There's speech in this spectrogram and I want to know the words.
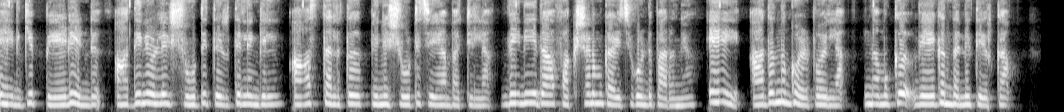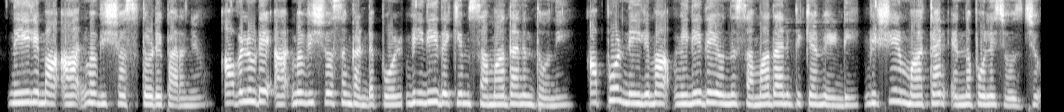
എനിക്ക് പേടിയുണ്ട്. അതിനുള്ളിൽ ഷൂട്ട് തീർത്തില്ലെങ്കിൽ ആ സ്ഥലത്ത് പിന്നെ ഷൂട്ട് ചെയ്യാൻ പറ്റില്ല. വിനീത ഭക്ഷണം കഴിച്ചുകൊണ്ട് പറഞ്ഞു ഏയ് അതൊന്നും കുഴപ്പമില്ല. നമുക്ക് വേഗം തന്നെ തീർക്കാം. നീലിമ ആത്മവിശ്വാസത്തോടെ പറഞ്ഞു. അവളുടെ ആത്മവിശ്വാസം കണ്ടപ്പോൾ വിനീതയ്ക്കും സമാധാനം തോന്നി. അപ്പോൾ നീലിമ വിനീതയെ ഒന്ന് സമാധാനിപ്പിക്കാൻ വേണ്ടി വിഷയം മാറ്റാൻ എന്ന പോലെ ചോദിച്ചു.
